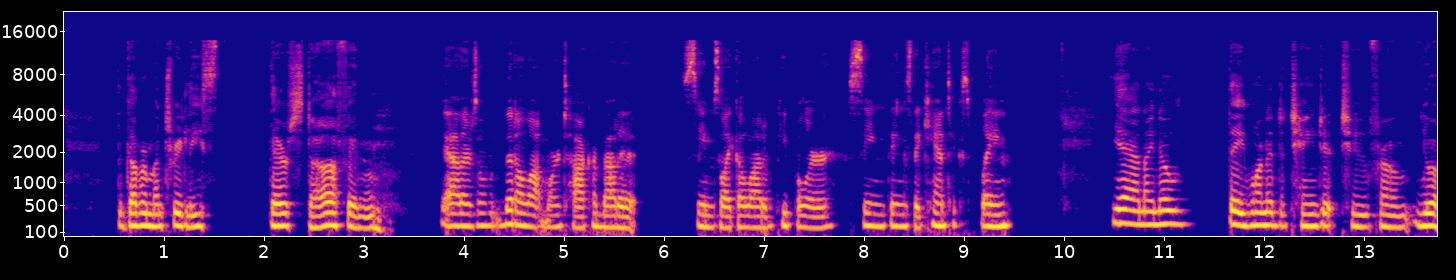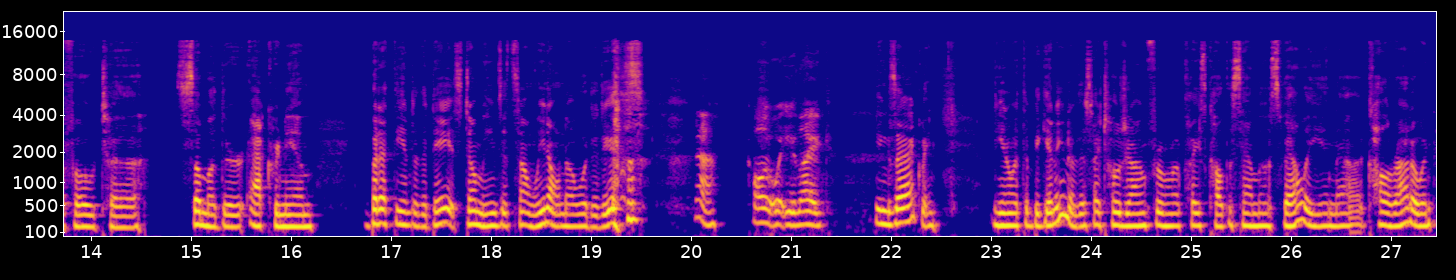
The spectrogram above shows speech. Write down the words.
the government's released their stuff and. Yeah, there's been a lot more talk about it. Seems like a lot of people are seeing things they can't explain. Yeah, and I know they wanted to change it to from UFO to some other acronym, but at the end of the day, it still means it's something we don't know what it is. Yeah, call it what you like. Exactly you know, at the beginning of this, I told you I'm from a place called the San Luis Valley in uh, Colorado, and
